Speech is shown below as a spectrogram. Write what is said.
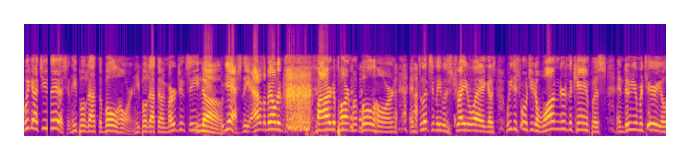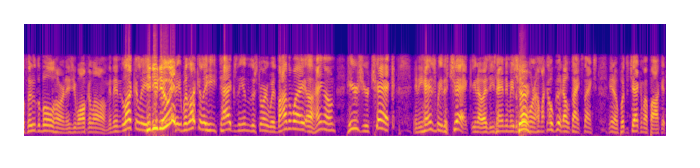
we got you this." And he pulls out the bullhorn. He pulls out the emergency No. Yes, the out of the building fire department bullhorn and looks at me with a straight away and goes, "We just want you to wander the campus and do your material through the bullhorn as you walk along." And then luckily Did you do it? But luckily he tags the end of the story with, "By the way, uh, hang on, here's your check." And he hands me the check, you know, as he's handing me the Sure. bullhorn. I'm like, "Oh good. Oh, thanks, thanks." You know, put the check in my pocket.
